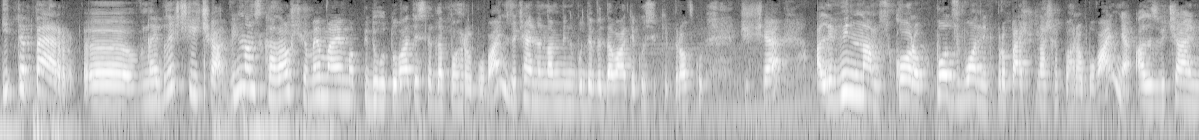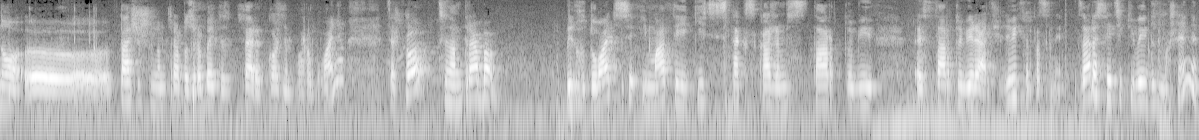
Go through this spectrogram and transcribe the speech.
І тепер, е, в найближчий час, він нам сказав, що ми маємо підготуватися до пограбувань. Звичайно, нам він буде видавати якусь екіпіровку чи ще. Але він нам скоро подзвонить про перше наше пограбування. Але, звичайно, е, перше, що нам треба зробити перед кожним пограбуванням, це що? Це нам треба підготуватися і мати якісь, так скажемо, стартові, е, стартові речі. Дивіться, пацани, зараз я тільки вийду з машини,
